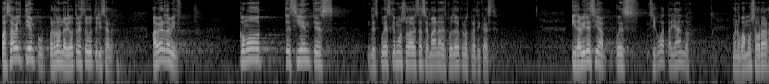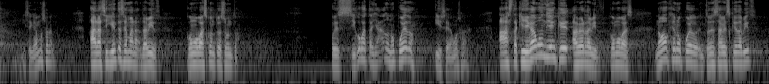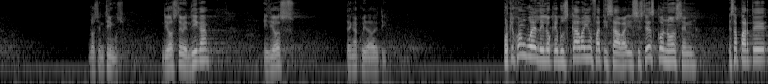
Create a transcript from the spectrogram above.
Pasaba el tiempo, perdón David, otra vez te voy a utilizar. A ver David, ¿cómo te sientes después que hemos orado esta semana, después de lo que nos platicaste? Y David decía, pues sigo batallando. Bueno, vamos a orar y seguíamos orando. A la siguiente semana, David, ¿cómo vas con tu asunto? Pues sigo batallando, no puedo. Y seguimos orando. Hasta que llegaba un día en que, a ver David, ¿cómo vas? No, que no puedo. Entonces, ¿sabes qué, David? Lo sentimos. Dios te bendiga y Dios tenga cuidado de ti. Porque Juan Wesley lo que buscaba y enfatizaba, y si ustedes conocen esa parte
